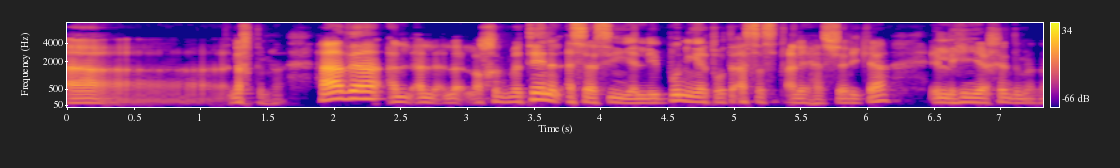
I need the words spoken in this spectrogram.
آه نخدمها. هذا ال- ال- ال- الخدمتين الأساسية اللي بنيت وتأسست عليها الشركة اللي هي خدمة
